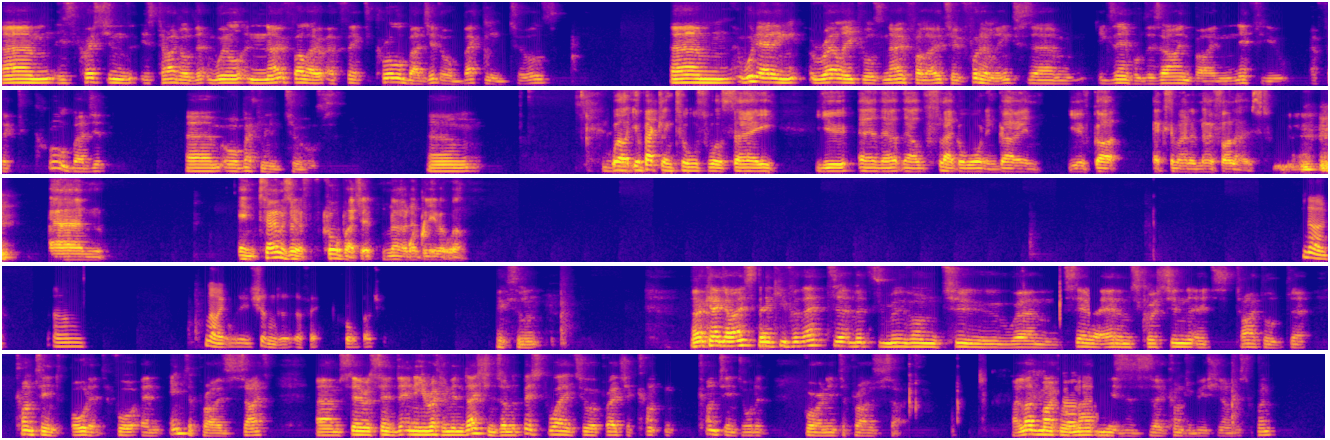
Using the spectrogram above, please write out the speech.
Um, his question is titled Will nofollow affect crawl budget or backlink tools? Um, would adding rel equals nofollow to footer links, um, example designed by Nephew, affect crawl budget um, or backlink tools? Um, well, your backlink tools will say you, uh, they'll, they'll flag a warning going you've got X amount of no follows. Um, in terms of crawl budget, no, I don't believe it will. No. Um, no, it, it shouldn't affect crawl budget. Excellent. Okay, guys, thank you for that. Uh, let's move on to um, Sarah Adams' question. It's titled uh, Content Audit for an Enterprise Site. Um, Sarah said, Any recommendations on the best way to approach a con- content audit for an enterprise site? I love Michael Um, Martinez's uh, contribution on this one.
